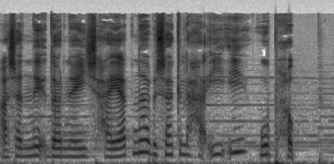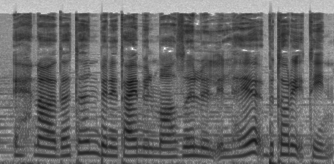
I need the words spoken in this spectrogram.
عشان نقدر نعيش حياتنا بشكل حقيقي وبحب. إحنا عادة بنتعامل مع ظل الإلهاء بطريقتين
